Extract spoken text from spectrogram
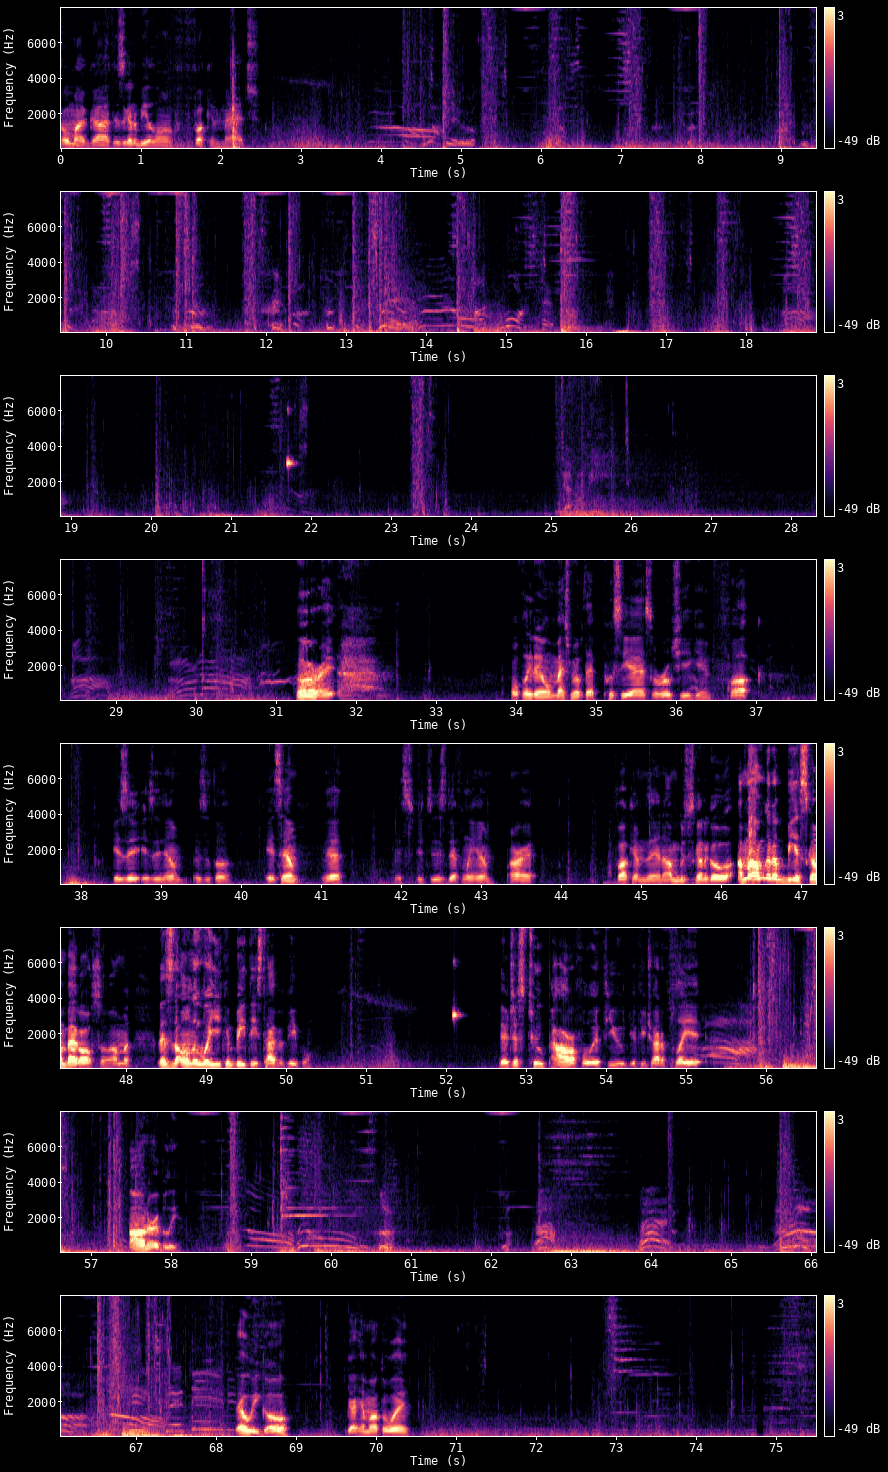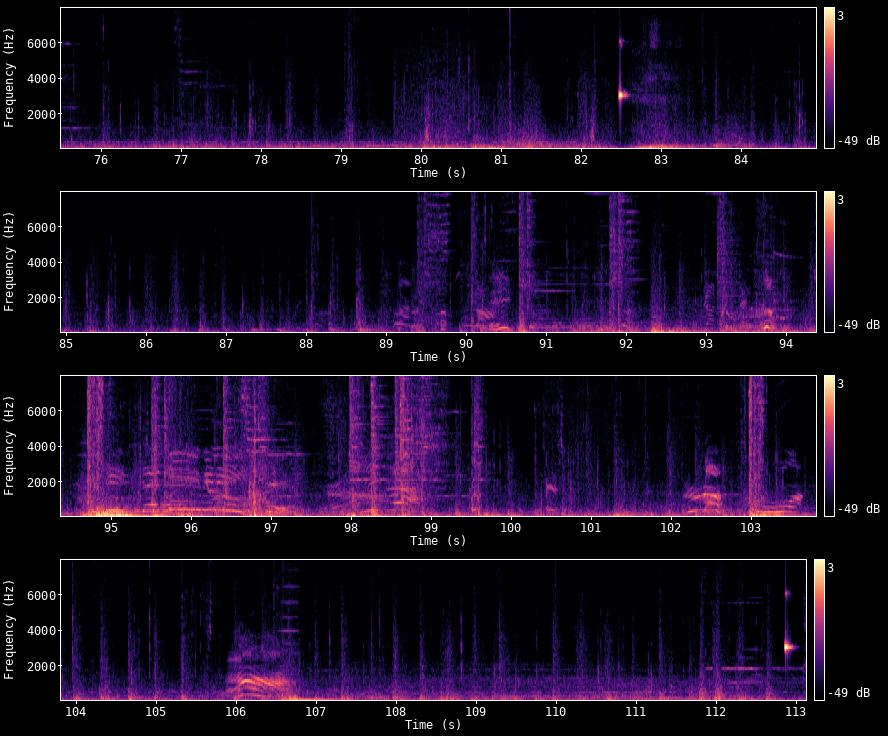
Oh my god, this is gonna be a long fucking match. Alright. Hopefully they don't match me up that pussy ass Orochi again. Fuck. Is it is it him? Is it the it's him. Yeah. It's it's, it's definitely him. Alright. Fuck him then. I'm just gonna go I'm I'm gonna be a scumbag also. I'm a, this is the only way you can beat these type of people. They're just too powerful if you if you try to play it honorably. There we go. Got him out the way.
